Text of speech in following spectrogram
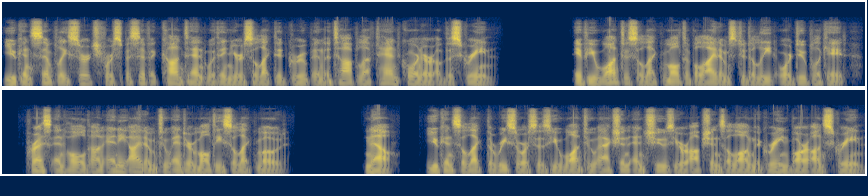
you can simply search for specific content within your selected group in the top left-hand corner of the screen. If you want to select multiple items to delete or duplicate, press and hold on any item to enter multi-select mode. Now, you can select the resources you want to action and choose your options along the green bar on screen.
